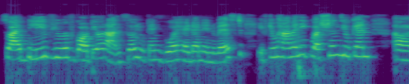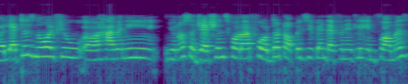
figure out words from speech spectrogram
So i believe you have got your answer. You can go ahead and invest. If you have any questions you can uh, let us know. If you uh, have any you know suggestions for our further topics you can definitely inform us.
